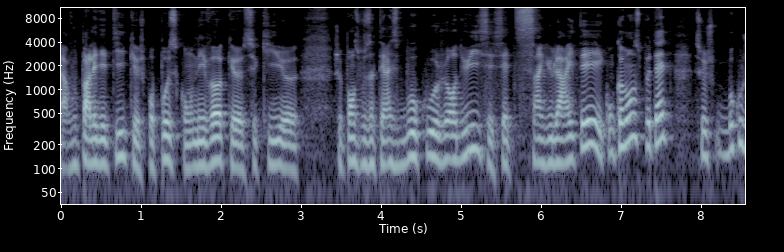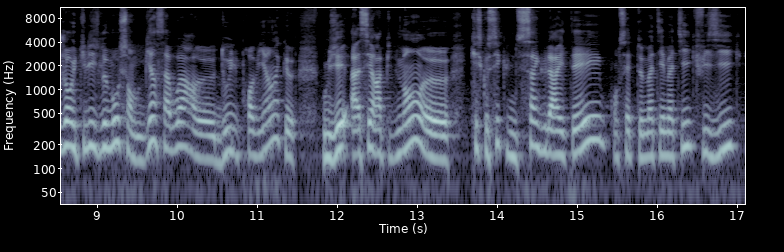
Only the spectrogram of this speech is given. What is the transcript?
Alors vous parlez d'éthique, je propose qu'on évoque ce qui, je pense, vous intéresse beaucoup aujourd'hui, c'est cette singularité, et qu'on commence peut-être, parce que beaucoup de gens utilisent le mot sans bien savoir d'où il provient, que vous me disiez assez rapidement, qu'est-ce que c'est qu'une singularité, concept mathématique, physique,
